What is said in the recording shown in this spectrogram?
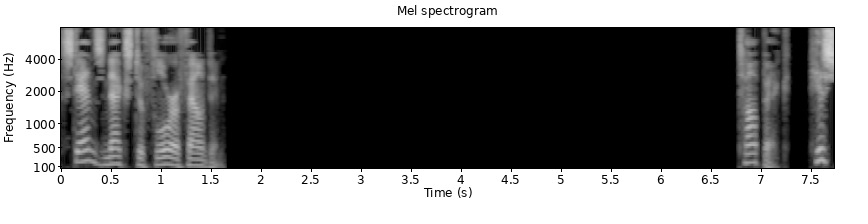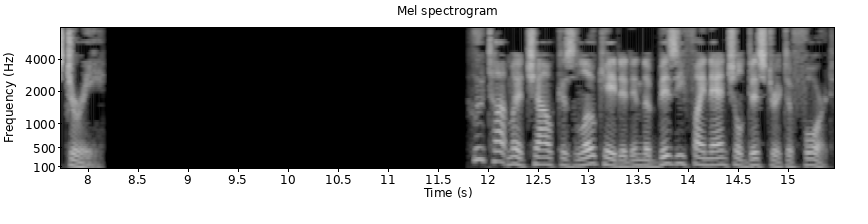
stands next to Flora Fountain. History Hutatma Chowk is located in the busy financial district of Fort.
